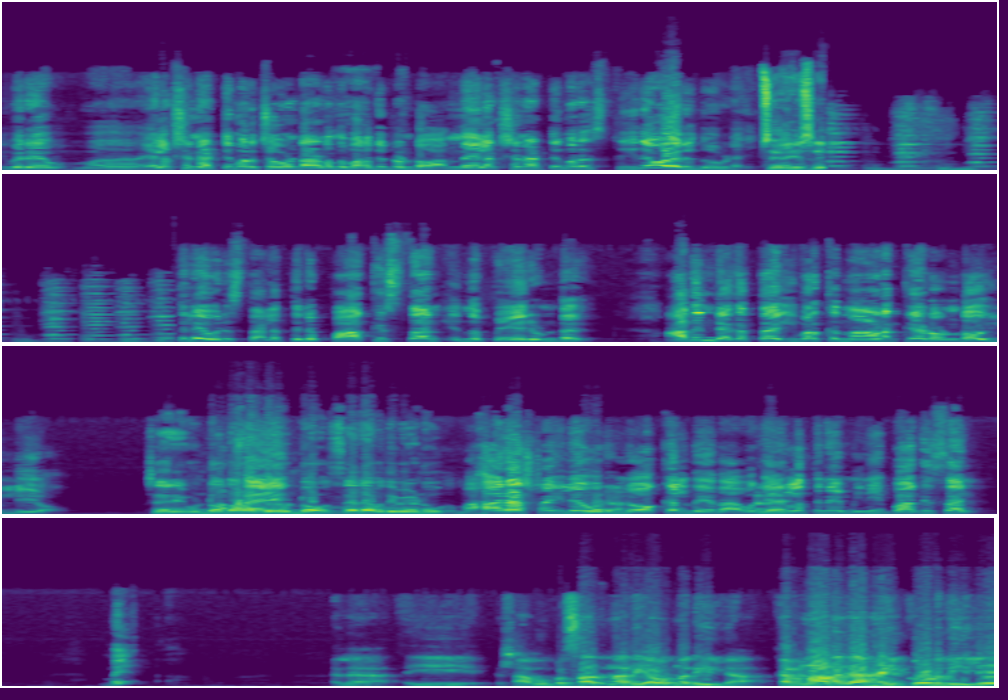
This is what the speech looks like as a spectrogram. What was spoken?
ഇവരെ ഇലക്ഷൻ അട്ടിമറിച്ചുകൊണ്ടാണെന്ന് പറഞ്ഞിട്ടുണ്ടോ? അന്ന് ഇലക്ഷൻ അട്ടിമറി സ്ഥിരമായിരുന്നു ഇവിടെ. ഒരു സ്ഥലത്തിന് പാകിസ്ഥാൻ എന്ന് പേരുണ്ട്. അതിന്റെ അകത്ത് ഇവർക്ക് നാണക്കേടുണ്ടോ ഇല്ലയോ? ശരി ഉണ്ടോ? ഉണ്ടോ സേനാപതി വേണു? മഹാരാഷ്ട്രയിലെ ഒരു ലോക്കൽ നേതാവ് കേരളത്തിനെ മിനി പാകിസ്ഥാൻ അല്ല ഈ ഷാബു പ്രസാദിന് അറിയാവുന്നറിയില്ല. കർണാടക ഹൈക്കോടതിയിലെ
